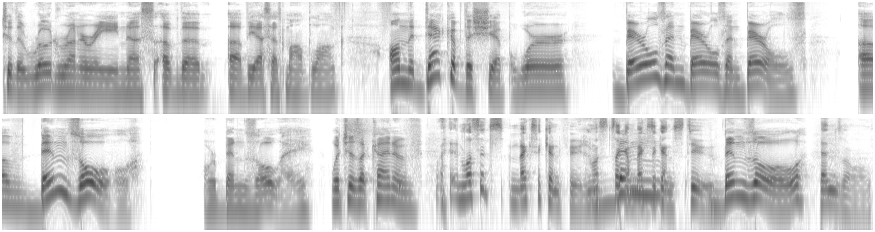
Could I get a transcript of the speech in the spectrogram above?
to the roadrunneriness of the of the SS Mont Blanc, on the deck of the ship were barrels and barrels and barrels of benzol or benzole, which is a kind of Unless it's Mexican food, unless it's like a Mexican stew. benzol Benzol.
